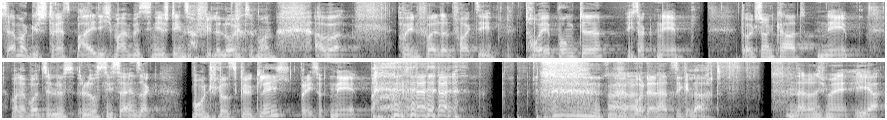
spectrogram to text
sei mal gestresst, beeil dich mal ein bisschen, hier stehen so viele Leute, Mann. Aber auf jeden Fall, dann fragt sie, Treuepunkte? Ich sag, nee. Deutschlandcard? Nee. Und dann wollte sie lus- lustig sein, sagt, Wunschlos glücklich? Und ich so, nee. Und dann hat sie gelacht. Und dann dachte ich mir, ja,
